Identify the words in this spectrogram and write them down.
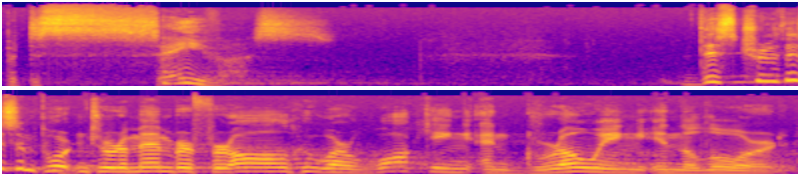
but to save us. This truth is important to remember for all who are walking and growing in the Lord.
